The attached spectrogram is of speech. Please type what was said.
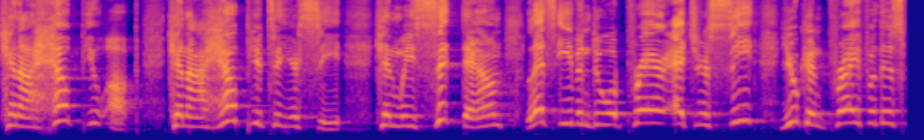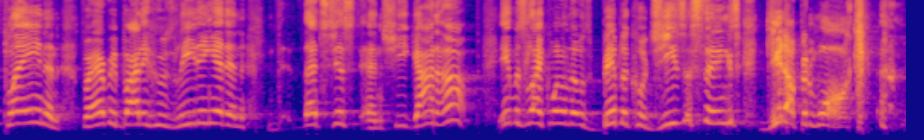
Can I help you up? Can I help you to your seat? Can we sit down? Let's even do a prayer at your seat. You can pray for this plane and for everybody who's leading it. And that's just, and she got up. It was like one of those biblical Jesus things get up and walk.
